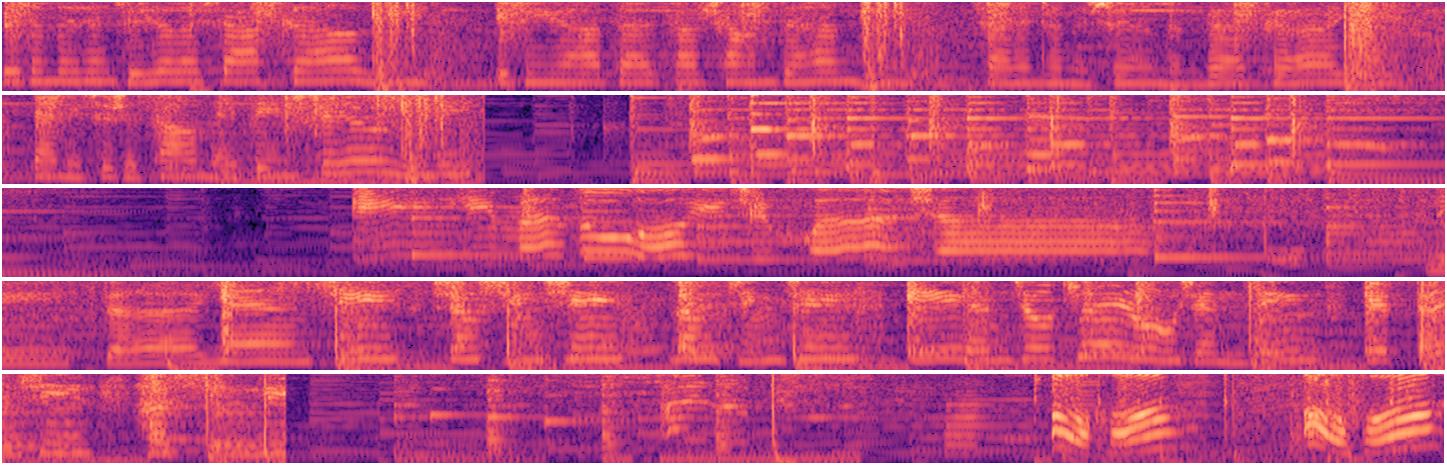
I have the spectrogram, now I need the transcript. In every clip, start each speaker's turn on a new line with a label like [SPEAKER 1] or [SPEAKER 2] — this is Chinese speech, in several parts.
[SPEAKER 1] 有天的相机留下颗粒，已经约好在操场等你。夏天真的是闷的可以，带你吃吃草莓冰淇淋。
[SPEAKER 2] 隐隐满足我一切幻想。你的眼睛像星星亮晶晶，一眼就坠入陷阱。别担心，好幸运。
[SPEAKER 3] 哦吼，哦，吼，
